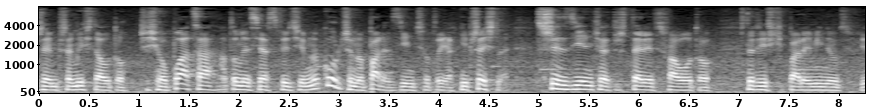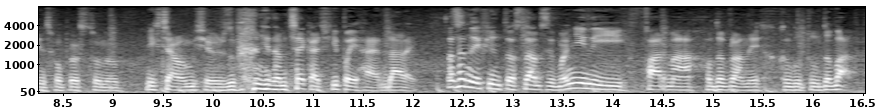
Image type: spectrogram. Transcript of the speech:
żebym przemyślał to, czy się opłaca, natomiast ja stwierdziłem, no kurczę, no parę zdjęć, no to jak nie prześlę. Trzy zdjęcia czy cztery trwało to 40 parę minut, więc po prostu no nie chciało mi się już zupełnie tam czekać i pojechałem dalej. Następny film to Slumsy w Manili i farma hodowlanych kogutów do walk.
